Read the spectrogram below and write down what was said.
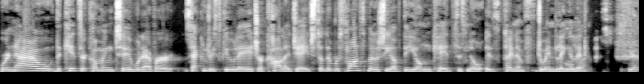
We're now, the kids are coming to whatever secondary school age or college age. So the responsibility of the young kids is no, is kind of dwindling a little bit. Yeah.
